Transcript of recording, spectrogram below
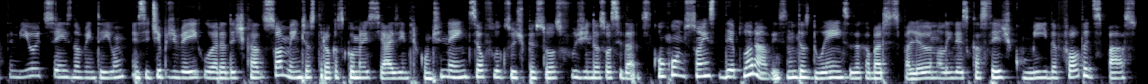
Até 1891, esse tipo de veículo era dedicado somente às trocas comerciais entre continentes e ao fluxo de pessoas fugindo das suas cidades, com condições deploráveis. Muitas doenças acabaram se espalhando, além da escassez de comida, falta de espaço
